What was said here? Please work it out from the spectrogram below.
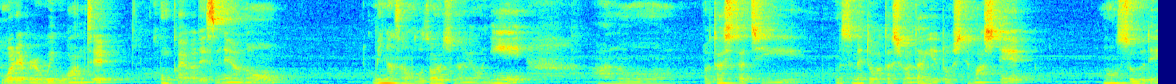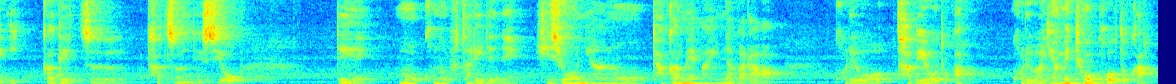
whatever we wanted. 今回はですね、あの、皆さんご存知のように、あの、私たち、娘と私はダイエットをしてまして、もうすぐで1ヶ月経つんですよ。で、もうこの2人でね、非常にあの、高め合いながら、これを食べようとか、これはやめておこうとか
